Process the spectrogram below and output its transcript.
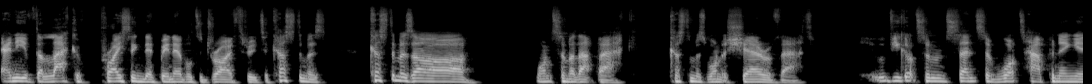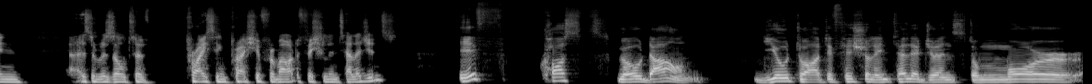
any of the lack of pricing they've been able to drive through to customers, customers are want some of that back. Customers want a share of that. Have you got some sense of what's happening in as a result of pricing pressure from artificial intelligence? If costs go down due to artificial intelligence, to more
